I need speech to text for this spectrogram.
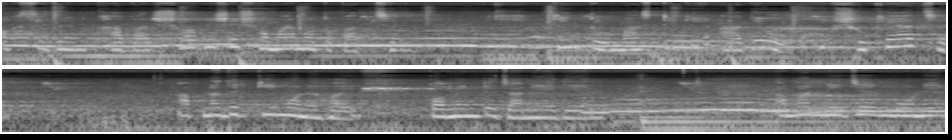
অক্সিজেন, খাবার সবই সে সময় মতো পাচ্ছে। কিন্তু মাছটি কি আদেও খুব সুখে আছে? আপনাদের কি মনে হয়? কমেন্টে জানিয়ে দিন। আমার নিজের মনের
